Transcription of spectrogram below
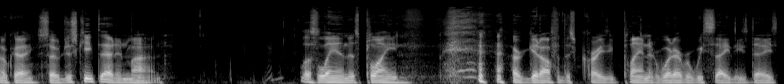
Okay, so just keep that in mind. Let's land this plane or get off of this crazy planet or whatever we say these days.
